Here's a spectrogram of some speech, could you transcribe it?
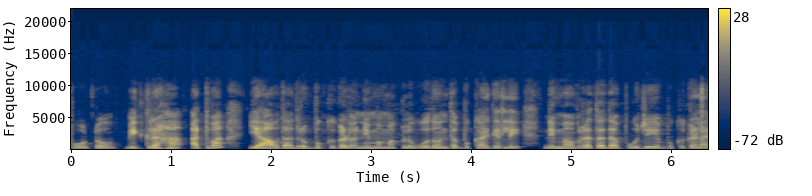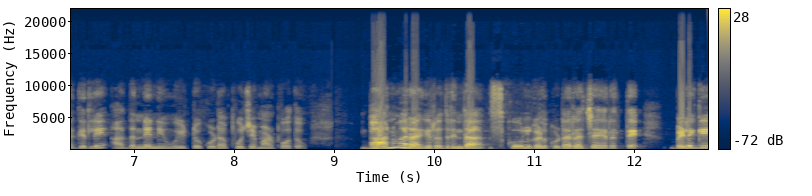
ಫೋಟೋ, ವಿಗ್ರಹ ಅಥವಾ ಯಾವುದಾದ್ರೂ ಬುಕ್ಗಳು, ನಿಮ್ಮ ಮಕ್ಕಳು ಓದುವಂತ ಬುಕ್ ಆಗಿರಲಿ, ನಿಮ್ಮ ವ್ರತದ ಪೂಜೆಯ ಬುಕ್ಗಳಾಗಿರ್ಲಿ, ಅದನ್ನೇ ನೀವು ಇಟ್ಟು ಕೂಡ ಪೂಜೆ ಮಾಡ್ಬೋದು. ಭಾನುವಾರ ಆಗಿರೋದ್ರಿಂದ ಸ್ಕೂಲ್ಗಳು ಕೂಡ ರಜೆ ಇರುತ್ತೆ. ಬೆಳಗ್ಗೆ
